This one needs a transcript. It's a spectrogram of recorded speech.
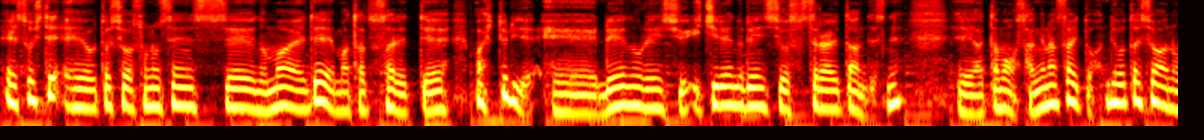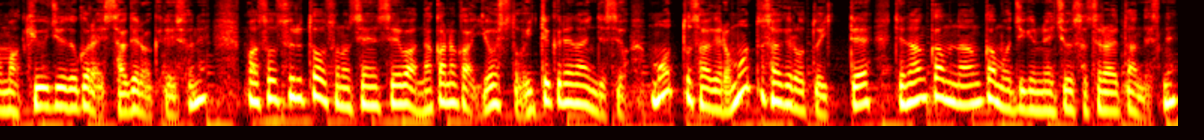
えー、そして、えー、私はその先生の前で、まあ、立たされて、まあ、一人で、えー、礼の練習、一礼の練習をさせられたんですね。え、頭を下げなさいと。で、私はあの、まあ、90度ぐらい下げるわけですよね。まあ、そうすると、その先生はなかなかよしと言ってくれないんですよ。もっと下げろ、もっと下げろと言って、で、何回も何回も授業の練習をさせられたんですね。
